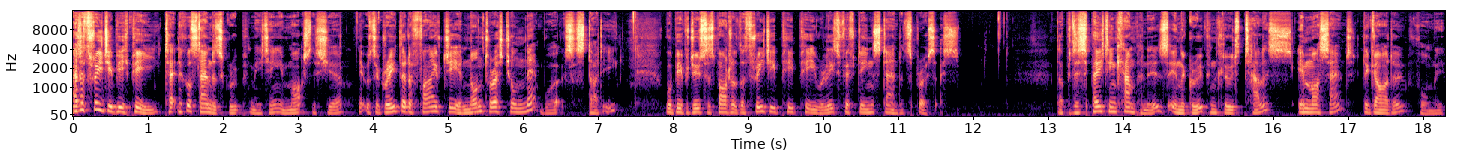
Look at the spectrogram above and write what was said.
At a 3GPP Technical Standards Group meeting in March this year, it was agreed that a 5G and non terrestrial networks study will be produced as part of the 3GPP Release 15 standards process. The participating companies in the group include Thales, Inmarsat, Ligado, formerly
